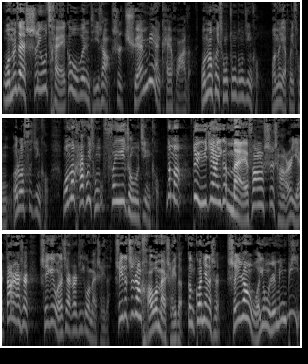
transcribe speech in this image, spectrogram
我们在石油采购问题上是全面开花的。我们会从中东进口，我们也会从俄罗斯进口，我们还会从非洲进口。那么，对于这样一个买方市场而言，当然是谁给我的价格低，我买谁的；谁的质量好，我买谁的。更关键的是，谁让我用人民币，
